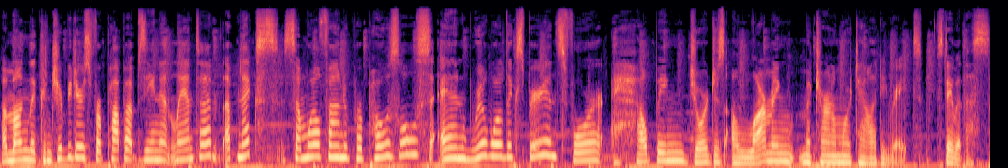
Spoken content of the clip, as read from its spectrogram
Among the contributors for Pop-Up Zine Atlanta, up next, some well-founded proposals and real-world experience for helping Georgia's alarming maternal mortality rate. Stay with us.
